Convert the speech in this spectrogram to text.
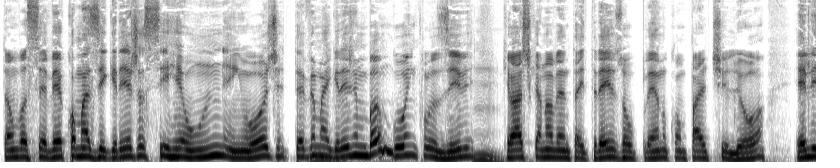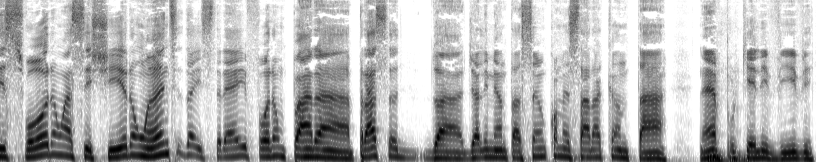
Então você vê como as igrejas se reúnem hoje. Teve uma igreja em Bangu, inclusive, que eu acho que a 93 ou o Pleno compartilhou. Eles foram, assistiram antes da estreia e foram para a praça da- de alimentação e começaram a cantar, né? Porque ele vive.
